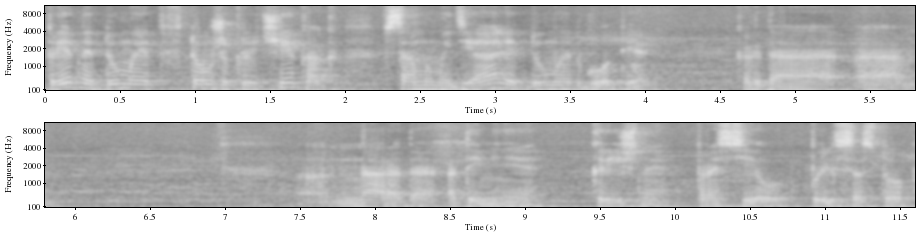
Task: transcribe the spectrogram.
преданный думает в том же ключе, как в самом идеале думают гопи. Когда э, Нарада от имени Кришны просил пыль со стоп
